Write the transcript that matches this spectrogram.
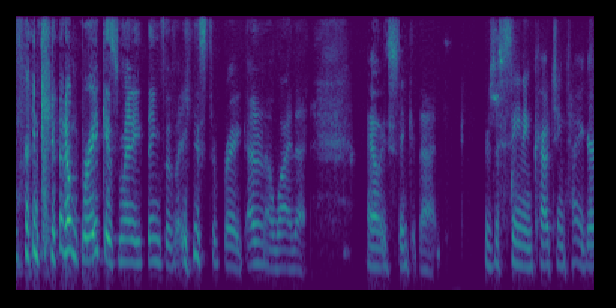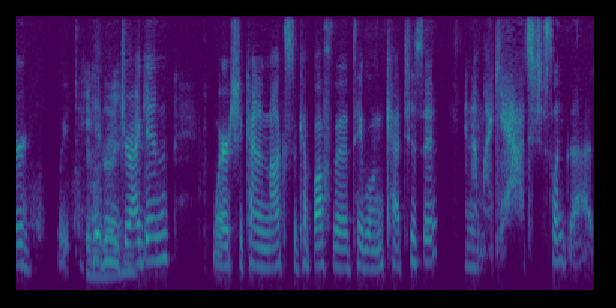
like I don't break as many things as I used to break. I don't know why that. I always think of that. There's a scene in Crouching Tiger, wait, Hidden Hidden, Dragon? Dragon, where she kind of knocks the cup off the table and catches it. And I'm like, yeah, it's just like that.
